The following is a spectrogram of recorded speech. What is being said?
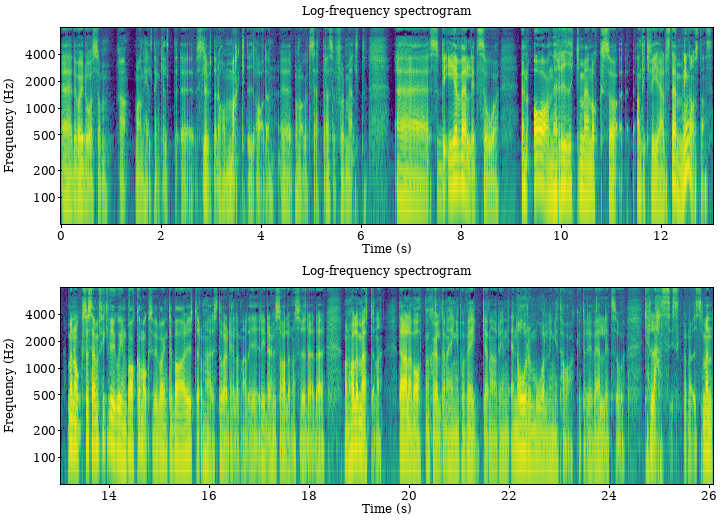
Eh, det var ju då som ja, man helt enkelt eh, slutade ha makt i adeln eh, på något sätt, alltså formellt. Så det är väldigt så en anrik men också antikverad stämning någonstans. Men också sen fick vi gå in bakom också. Vi var inte bara ute i de här stora delarna i Riddarhussalen och så vidare där man håller mötena. Där alla vapensköldarna hänger på väggarna och det är en enorm målning i taket och det är väldigt så klassiskt på något vis. Men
